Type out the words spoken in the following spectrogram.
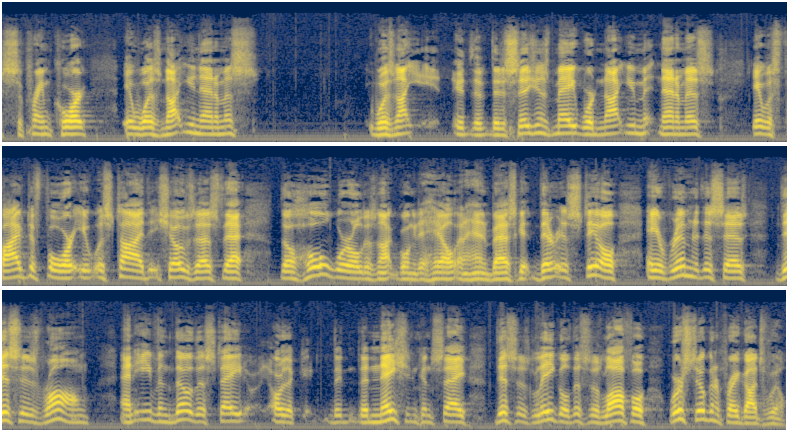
Supreme Court. It was not unanimous. It was not it, the, the decisions made were not unanimous. It was five to four. It was tied. That shows us that the whole world is not going to hell in a handbasket. There is still a remnant that says this is wrong. And even though the state or the, the, the nation can say this is legal, this is lawful, we're still going to pray God's will.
